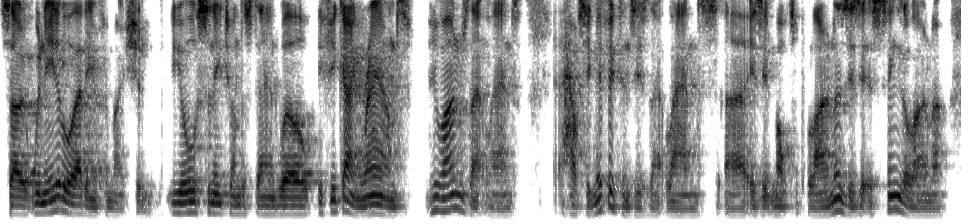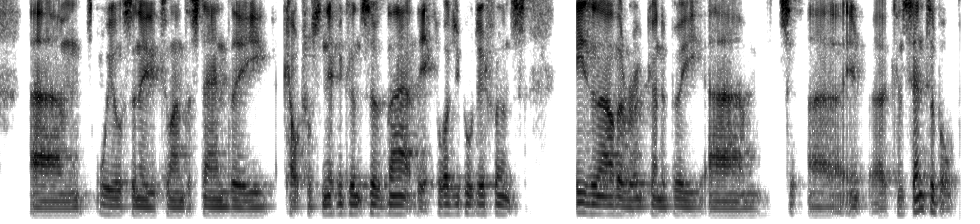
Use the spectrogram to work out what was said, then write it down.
So we need all that information. You also need to understand well, if you're going round, who owns that land? How significant is that land? Uh, is it multiple owners? Is it a single owner? Um, we also needed to understand the cultural significance of that, the ecological difference. Is another route going to be um, uh, uh, consentable?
